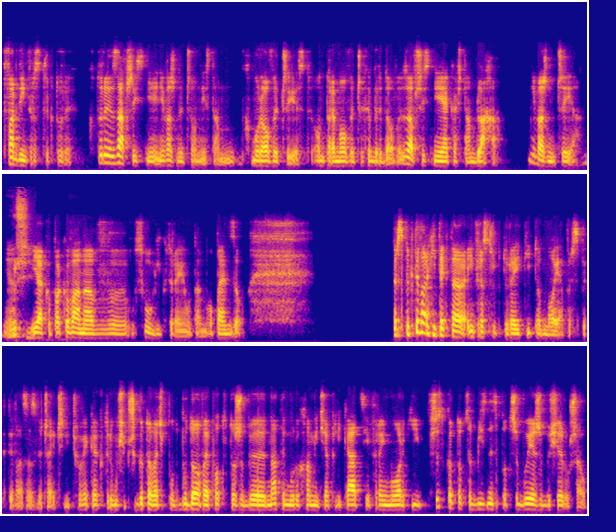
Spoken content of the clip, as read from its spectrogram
twardej infrastruktury, który zawsze istnieje, nieważne czy on jest tam chmurowy, czy jest on-premowy, czy hybrydowy, zawsze istnieje jakaś tam blacha, nieważne czyja, nie? Musi. jak opakowana w usługi, które ją tam opędzą. Perspektywa architekta infrastruktury IT to moja perspektywa zazwyczaj, czyli człowieka, który musi przygotować podbudowę pod to, żeby na tym uruchomić aplikacje, frameworki, wszystko to, co biznes potrzebuje, żeby się ruszał.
